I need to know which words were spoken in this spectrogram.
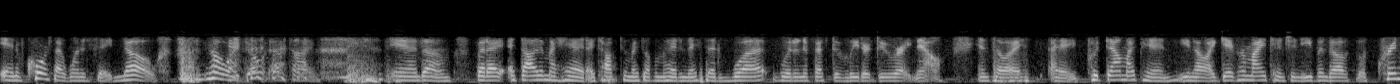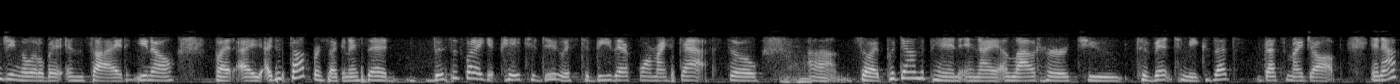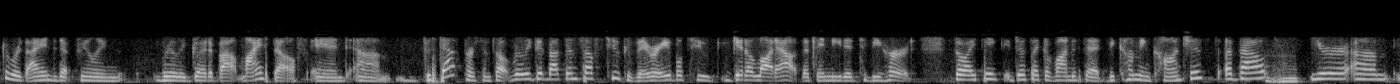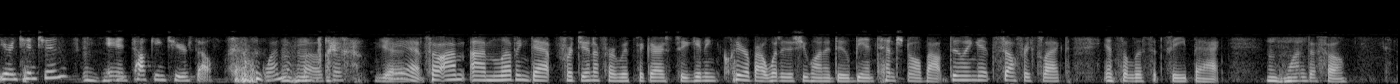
And of course I wanted to say no, no, I don't have time. and um, but I, I thought in my head, I talked to myself in my head, and I said, what would an effective leader do right now? And so mm-hmm. I I put down my pen. You know, I gave her my attention, even though I was cringing a little bit inside. You know, but I I just stopped for a second. I said, this is what I get paid to do, is to be there for my staff. So mm-hmm. um, so I put down the pen and I allowed her to to vent to me because that's that's my job. And afterwards, I ended up feeling really good about myself, and um, the staff person felt really good about themselves too because they were able to get a lot out that they needed to be heard. So I think, just like Evonda said, becoming conscious about mm-hmm. your um, your intentions mm-hmm. and talking to yourself. Wonderful. Mm-hmm. yeah. yeah. So I'm I'm loving that for Jennifer with regards to getting clear about what it is you want to do, be intentional about doing it, self-reflect, and solicit feedback. Mm-hmm. Wonderful.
